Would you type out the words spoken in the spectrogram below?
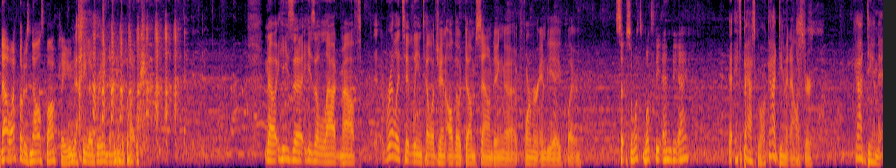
No, I thought it was Gnarls Barkley, you know, CeeLo Green and the other bloke. No, he's a he's a loudmouth, relatively intelligent, although dumb-sounding uh, former NBA player. So, so what's what's the NBA? It's basketball. God damn it, Alistair. God damn it.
